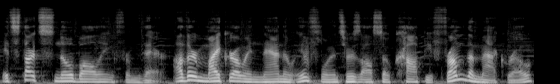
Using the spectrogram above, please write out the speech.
it starts snowballing from there. Other micro and nano influencers also copy from the macro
